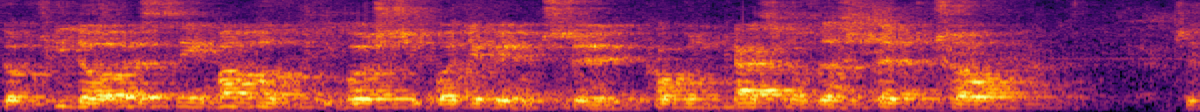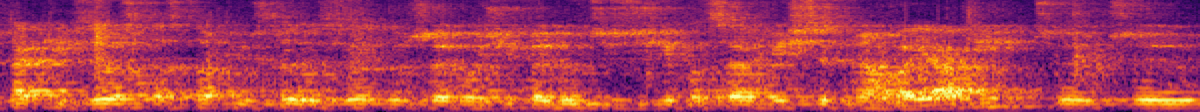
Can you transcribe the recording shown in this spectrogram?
do chwili obecnej mam wątpliwości, bo nie wiem, czy komunikacją zastępczą, czy taki wzrost nastąpił z tego względu, że wozimy ludzi dzisiaj po całym mieście tramwajami, czy, czy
